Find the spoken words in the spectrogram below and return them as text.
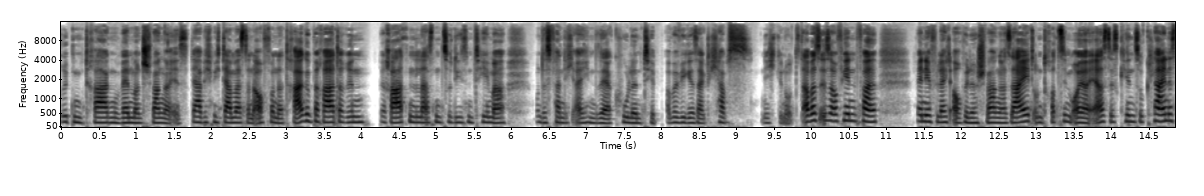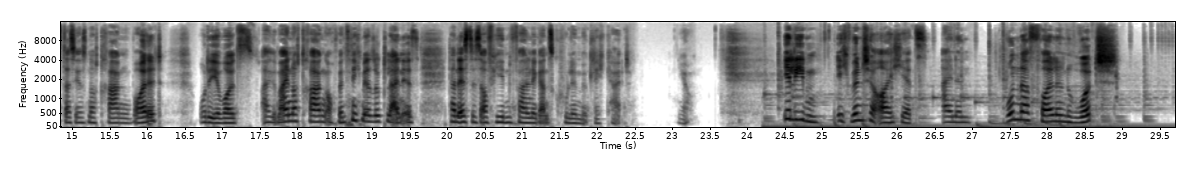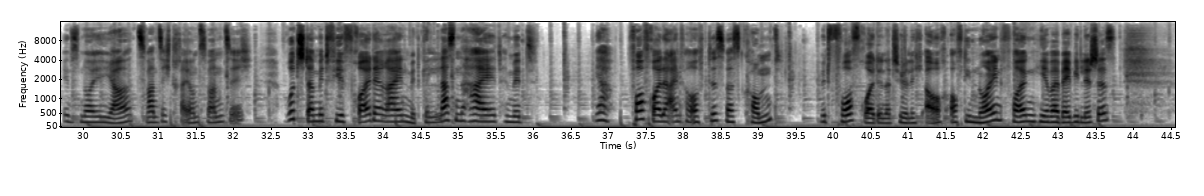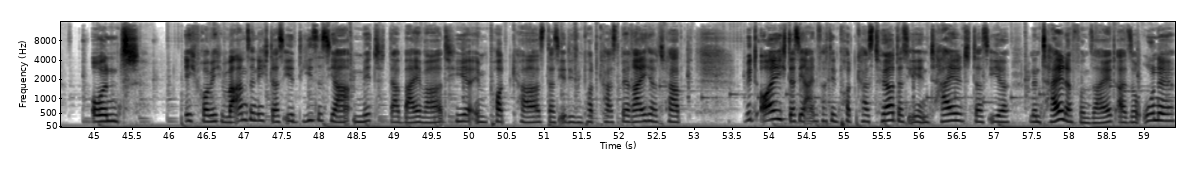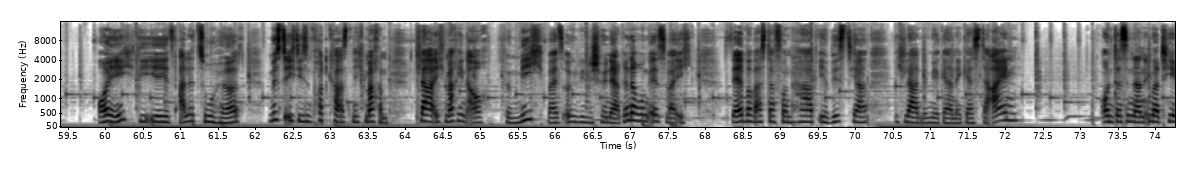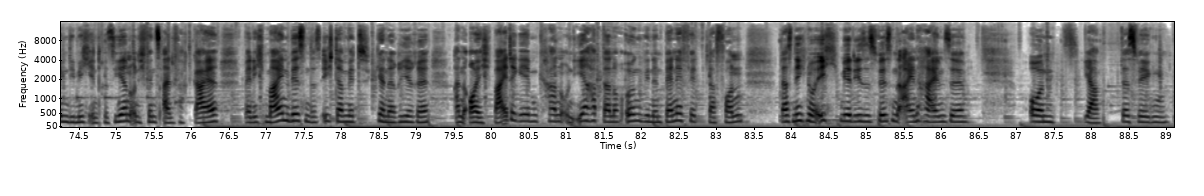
Rücken tragen, wenn man schwanger ist. Da habe ich mich damals dann auch von einer Trageberaterin beraten lassen zu diesem Thema und das fand ich eigentlich einen sehr coolen Tipp. Aber wie gesagt, ich habe es nicht genutzt. Aber es ist auf jeden Fall, wenn ihr vielleicht auch wieder schwanger seid und trotzdem euer erstes Kind so klein ist, dass ihr es noch tragen wollt oder ihr wollt es allgemein noch tragen, auch wenn es nicht mehr so klein ist, dann ist es auf jeden Fall eine ganz coole Möglichkeit. Ja. Ihr Lieben, ich wünsche euch jetzt einen wundervollen Rutsch ins neue Jahr 2023. Rutscht damit viel Freude rein, mit Gelassenheit, mit ja, Vorfreude einfach auf das, was kommt. Mit Vorfreude natürlich auch auf die neuen Folgen hier bei Babylicious. Und Ich freue mich wahnsinnig, dass ihr dieses Jahr mit dabei wart hier im Podcast, dass ihr diesen Podcast bereichert habt mit euch, dass ihr einfach den Podcast hört, dass ihr ihn teilt, dass ihr ein Teil davon seid. Also ohne euch, die ihr jetzt alle zuhört, müsste ich diesen Podcast nicht machen. Klar, ich mache ihn auch für mich, weil es irgendwie eine schöne Erinnerung ist, weil ich selber was davon habe. Ihr wisst ja, ich lade mir gerne Gäste ein. Und das sind dann immer Themen, die mich interessieren. Und ich finde es einfach geil, wenn ich mein Wissen, das ich damit generiere, an euch weitergeben kann. Und ihr habt da noch irgendwie einen Benefit davon, dass nicht nur ich mir dieses Wissen einheimse. Und ja, deswegen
